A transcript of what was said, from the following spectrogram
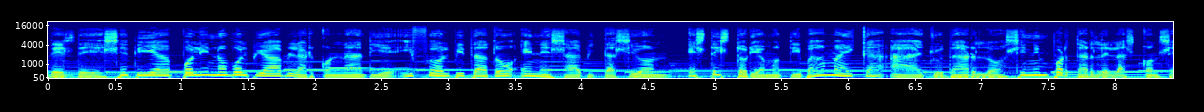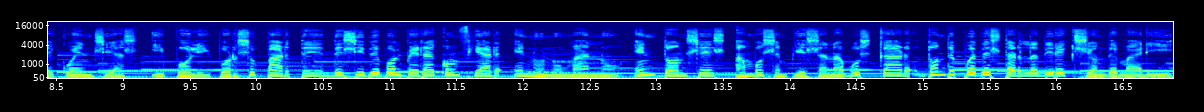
Desde ese día, Polly no volvió a hablar con nadie y fue olvidado en esa habitación. Esta historia motiva a Maika a ayudarlo sin importarle las consecuencias y Polly por su parte decide volver a confiar en un humano. Entonces ambos empiezan a buscar dónde puede estar la dirección de Marie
